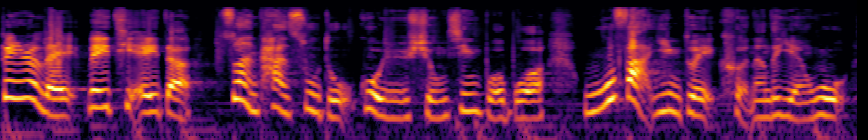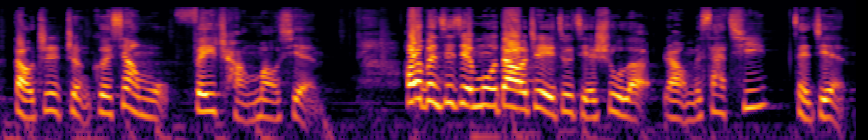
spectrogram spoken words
并认为 VTA 的钻探速度过于雄心勃勃，无法应对可能的延误，导致整个项目非常冒险。好了，本期节目到这里就结束了，让我们下期再见。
